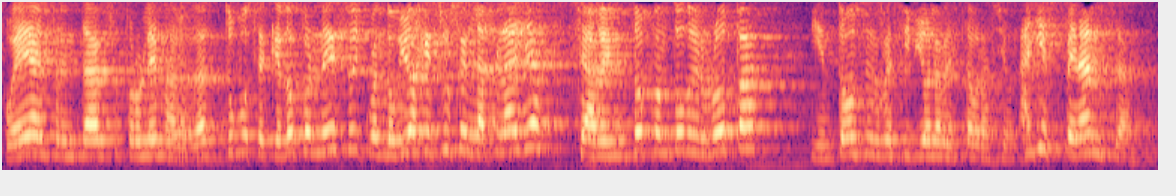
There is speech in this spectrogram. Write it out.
Fue a enfrentar su problema, ¿verdad? Tuvo, se quedó con eso y cuando vio a Jesús en la playa, se aventó con todo y ropa y entonces recibió la restauración. Hay esperanza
